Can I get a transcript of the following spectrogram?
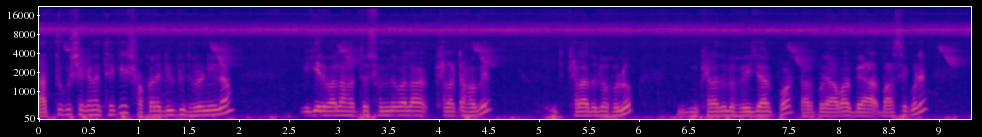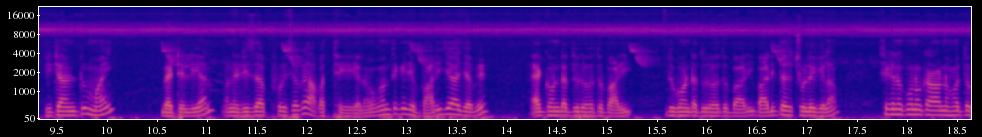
রাতটুকু সেখানে থেকে সকালে ডিউটি ধরে নিলাম। বিকেলবেলা হয়তো সন্ধ্যেবেলা খেলাটা হবে, খেলাধুলো হলো খেলাধুলো হয়ে যাওয়ার পর তারপরে আবার বাসে করে রিটার্ন টু মাই ব্যাটালিয়ান মানে রিজার্ভ ফোর্স হিসাবে আবার থেকে গেলাম। ওখান থেকে যে বাড়ি যাওয়া যাবে, এক ঘণ্টা দূরে হয়তো বাড়ি, দু ঘণ্টা দূরে হয়তো বাড়ি, বাড়িতে চলে গেলাম। সেখানে কোনো কারণে হয়তো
